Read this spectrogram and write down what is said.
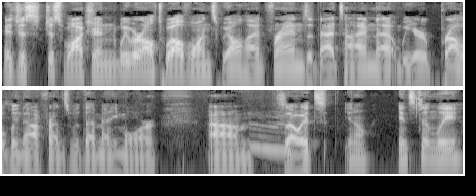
it's just just watching. We were all twelve once. We all had friends at that time that we are probably not friends with them anymore. Um, so it's you know instantly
